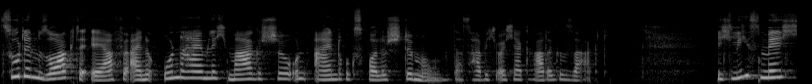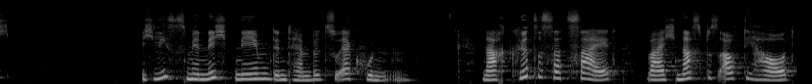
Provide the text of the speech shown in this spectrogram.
Zudem sorgte er für eine unheimlich magische und eindrucksvolle Stimmung. Das habe ich euch ja gerade gesagt. Ich ließ mich, ich ließ es mir nicht nehmen, den Tempel zu erkunden. Nach kürzester Zeit war ich nass bis auf die Haut,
